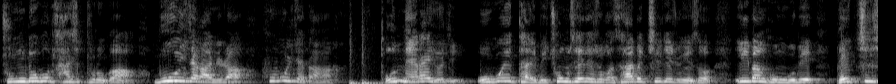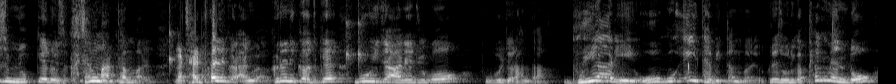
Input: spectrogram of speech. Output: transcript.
중도금 40%가 무이자가 아니라 후불제다. 돈 내라 이거지. 59A 타입이 총 세대수가 407개 중에서 일반 공급이 176개로 해서 가장 많단 말이야. 그러니까 잘 팔릴 건 아닌 거야. 그러니까 어떻게 무이자 안 해주고 후불제를 한다. VR이 59A 타입이 있단 말이에요. 그래서 우리가 평면도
